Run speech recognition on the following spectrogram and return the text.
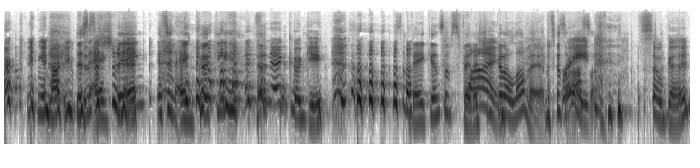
marketing and how you this egg thing. it. It's an egg cookie. It's an egg cookie. some bacon, some spinach. Fine. You're gonna love it. It's Great, awesome. so good.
